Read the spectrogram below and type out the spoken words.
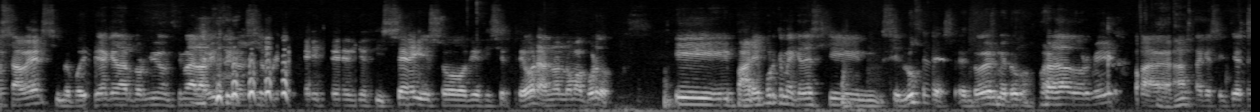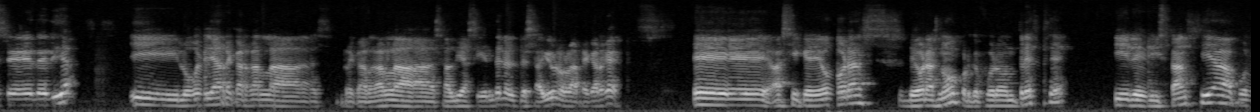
saber si me podía quedar dormido encima de la bici. No sé si el primer día hice 16 o 17 horas, no, no me acuerdo y paré porque me quedé sin, sin luces. Entonces me tocó parar a dormir hasta que se hiciese de día y luego ya recargarlas, recargarlas al día siguiente en el desayuno, las recargué. Eh, así que de horas, de horas no, porque fueron 13 y de distancia, pues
